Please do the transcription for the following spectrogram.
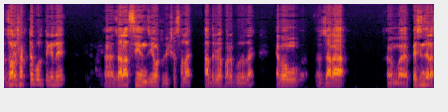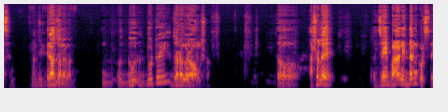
জনস্বার্থে বলতে গেলে যারা সিএনজি অটোরিকশা চালায় তাদের ব্যাপারে বোঝা যায় এবং যারা প্যাসেঞ্জার আছেন এরাও জনগণ। দুটোই জনগণের অংশ। তো আসলে যে ভাড়া নির্ধারণ করছে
